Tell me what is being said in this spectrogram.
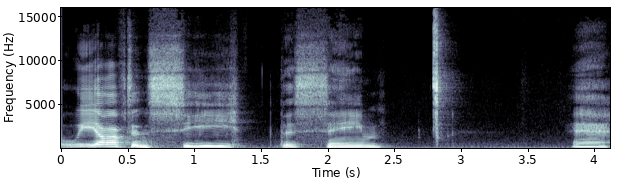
we often see the same. Eh.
